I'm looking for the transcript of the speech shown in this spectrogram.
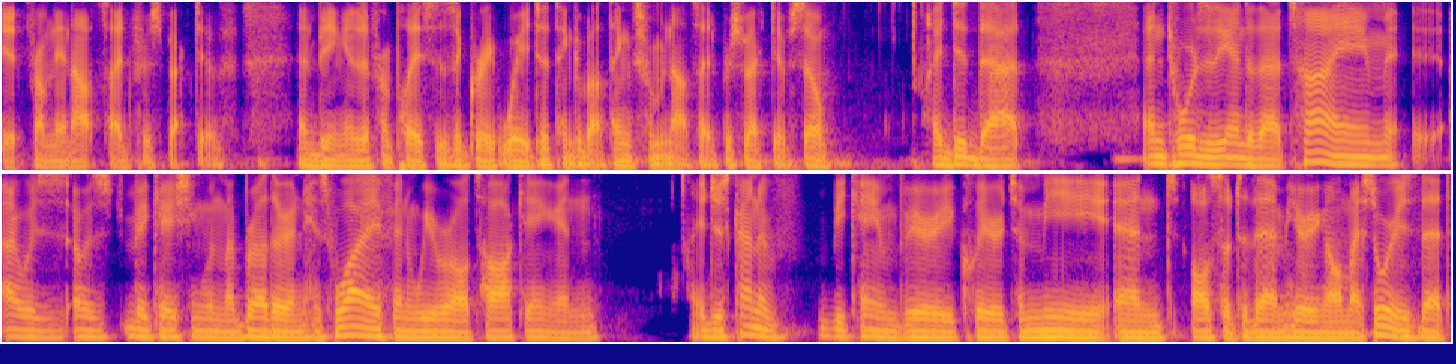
it from an outside perspective. And being in a different place is a great way to think about things from an outside perspective. So I did that. and towards the end of that time, I was I was vacationing with my brother and his wife, and we were all talking, and it just kind of became very clear to me and also to them hearing all my stories that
